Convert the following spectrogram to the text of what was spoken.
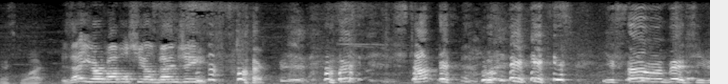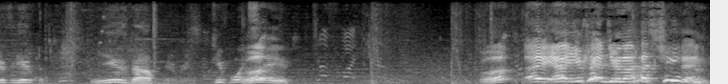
Guess what? Is that your bubble shield, Benji? The Fuck! Stop the. you son of a bitch! You just used used up. Two points Whoop. saved. Whoop. Hey, hey, you can't do that. That's cheating.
